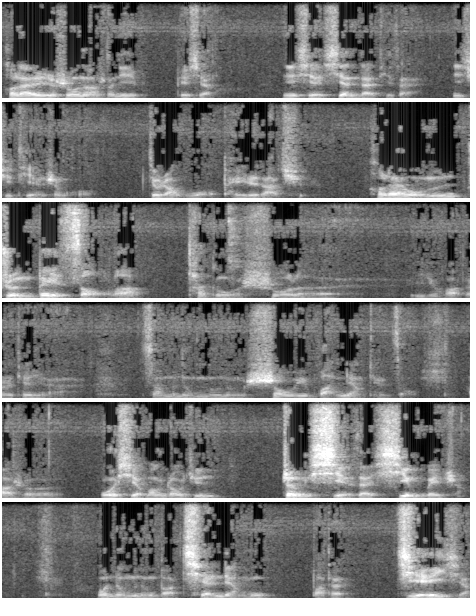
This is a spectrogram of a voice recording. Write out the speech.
后来就说呢，说你别写了，你写现代题材，你去体验生活，就让我陪着他去。后来我们准备走了，他跟我说了一句话，他说：“天野，咱们能不能稍微晚两天走？”他说：“我写王昭君，正写在兴味上，我能不能把前两幕把它截一下，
